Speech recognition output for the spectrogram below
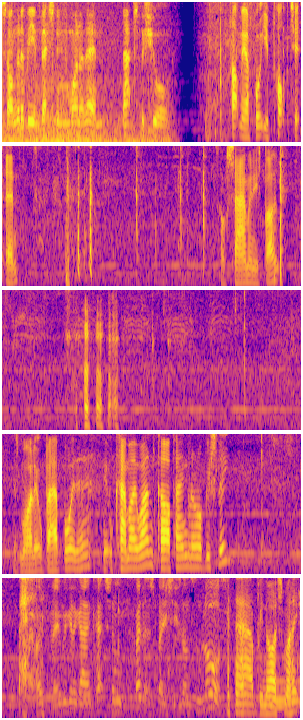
So I'm going to be investing in one of them, that's for sure. Fuck me, I thought you popped it then. so Sam in his boat. There's my little bad boy there, little camo one, carp angler obviously. Hopefully we're going to go and catch some predator species on some lures. That'd be nice mate.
